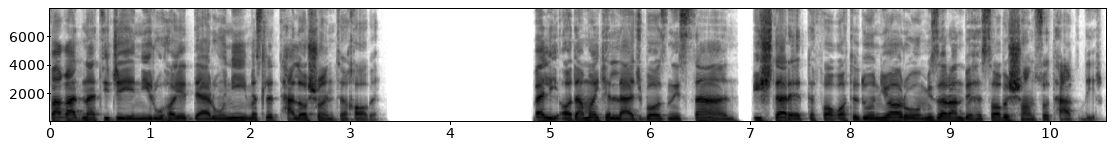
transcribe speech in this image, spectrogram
فقط نتیجه نیروهای درونی مثل تلاش و انتخابه. ولی آدمایی که لجباز نیستن بیشتر اتفاقات دنیا رو می‌ذارن به حساب شانس و تقدیر.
